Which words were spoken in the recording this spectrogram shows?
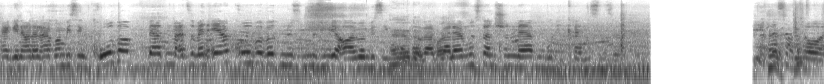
Ja genau, dann einfach ein bisschen grober werden. Also wenn er grober wird, müssen, müssen wir auch immer ein bisschen Ja, ja, grober der werden, weil er muss dann schon merken, wo die Grenzen sind. Das ist toll.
